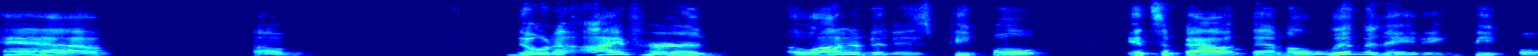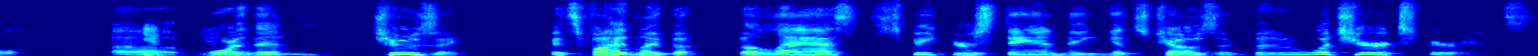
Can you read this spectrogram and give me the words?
have. Um, nona i've heard a lot of it is people it's about them eliminating people uh, yeah, yeah. more than choosing. It's finally the, the last speaker standing gets chosen. But what's your experience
